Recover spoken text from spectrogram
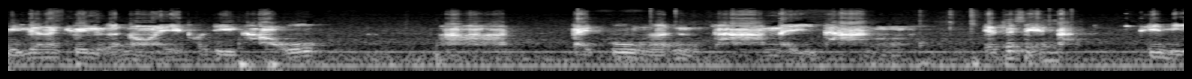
มีเรื่องให้ช่วยเหลือหน่อย พอดีเขาอ่าไปกู้เงินผ่านในทาง s อ s อะ ที่มี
